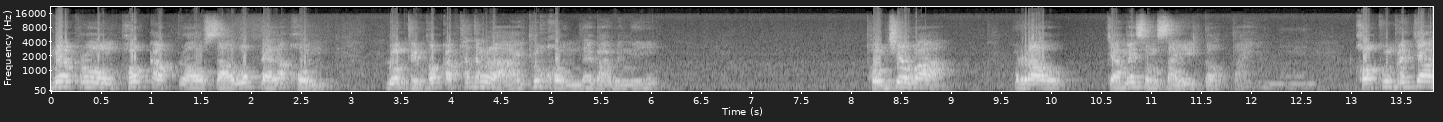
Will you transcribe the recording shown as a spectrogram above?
เมื่อพระองค์พบกับเราสาวกแต่ละคน รวมถึงพบกับท่านทั้งหลายทุกคนในบ่ายวันนี้ ผมเชื่อว่า เราจะไม่สงสัยอีกต่อไปอาเมนขอบคุณพระเจ้า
